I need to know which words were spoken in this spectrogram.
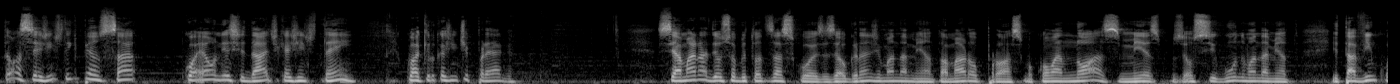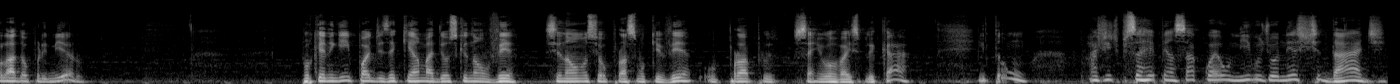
Então, assim, a gente tem que pensar qual é a honestidade que a gente tem com aquilo que a gente prega. Se amar a Deus sobre todas as coisas é o grande mandamento, amar ao próximo como a nós mesmos é o segundo mandamento e está vinculado ao primeiro, porque ninguém pode dizer que ama a Deus que não vê, se não ama o seu próximo que vê, o próprio Senhor vai explicar. Então, a gente precisa repensar qual é o nível de honestidade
